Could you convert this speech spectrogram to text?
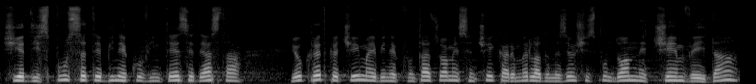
și e dispus să te binecuvinteze. De asta eu cred că cei mai binecuvântați oameni sunt cei care merg la Dumnezeu și spun, Doamne, ce îmi vei da?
